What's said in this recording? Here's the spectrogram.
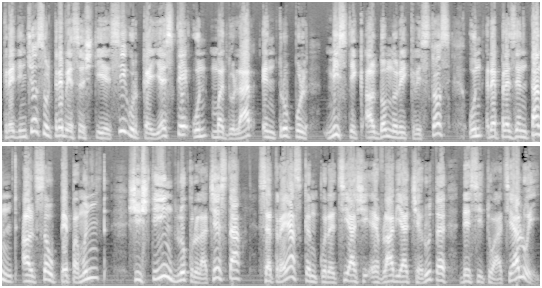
Credinciosul trebuie să știe sigur că este un mădular în trupul mistic al Domnului Hristos, un reprezentant al său pe pământ și știind lucrul acesta, să trăiască în curăția și evlavia cerută de situația lui.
